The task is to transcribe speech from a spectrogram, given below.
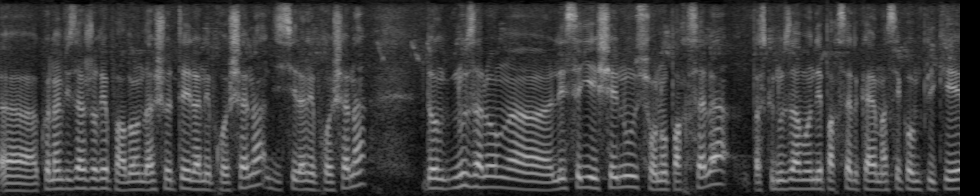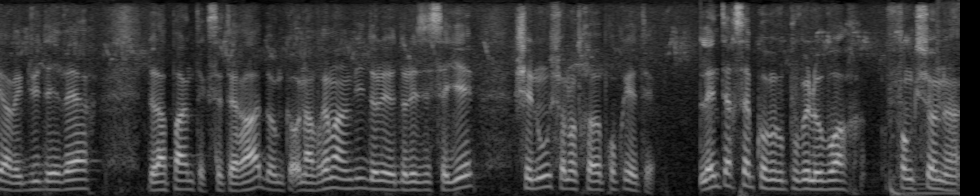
euh, qu'on envisagerait d'acheter l'année prochaine, d'ici l'année prochaine. Donc nous allons euh, l'essayer chez nous sur nos parcelles, parce que nous avons des parcelles quand même assez compliquées avec du dévers, de la pente, etc. Donc on a vraiment envie de les, essayer chez nous sur notre propriété. L'intercept, comme vous pouvez le voir, fonctionne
